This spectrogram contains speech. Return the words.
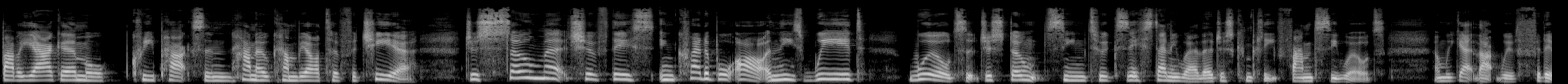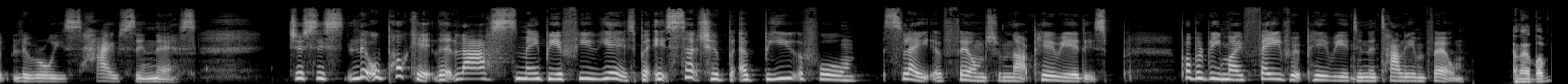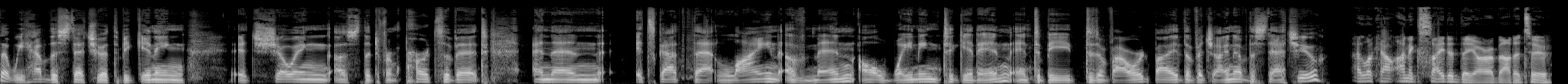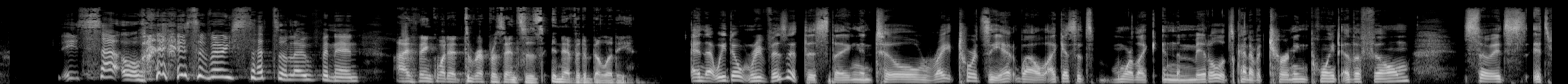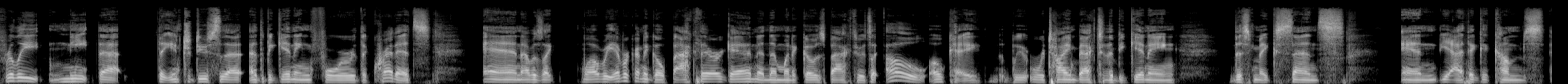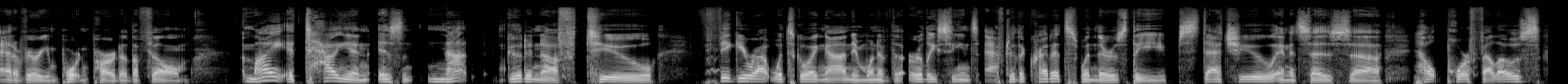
Baba Yaga, more Crepax and Hanno Cambiato Faccia. Just so much of this incredible art and these weird worlds that just don't seem to exist anywhere. They're just complete fantasy worlds. And we get that with Philippe Leroy's house in this. Just this little pocket that lasts maybe a few years, but it's such a, a beautiful slate of films from that period. It's probably my favorite period in Italian film. And I love that we have the statue at the beginning. It's showing us the different parts of it. And then it's got that line of men all waiting to get in and to be devoured by the vagina of the statue. I look how unexcited they are about it too. It's subtle. it's a very subtle opening. I think what it represents is inevitability. And that we don't revisit this thing until right towards the end. Well, I guess it's more like in the middle. It's kind of a turning point of the film. So it's, it's really neat that they introduced that at the beginning for the credits. And I was like, well, are we ever going to go back there again? And then when it goes back to, it's like, oh, okay, we, we're tying back to the beginning. This makes sense. And yeah, I think it comes at a very important part of the film. My Italian is not good enough to figure out what's going on in one of the early scenes after the credits when there's the statue and it says, uh, help poor fellows.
